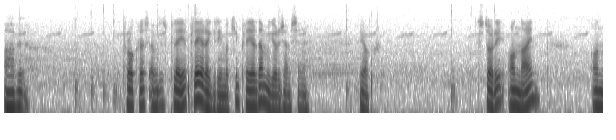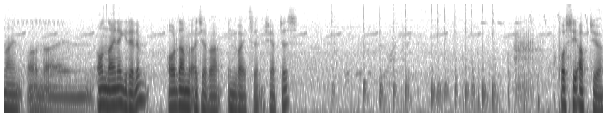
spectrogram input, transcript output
Abi Progress Abilities Player Player'a gireyim bakayım. Player'dan mı göreceğim seni? Yok. Story Online Online Online Online'a girelim. Oradan mı acaba invite'ı şey yapacağız? Posse up diyor.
